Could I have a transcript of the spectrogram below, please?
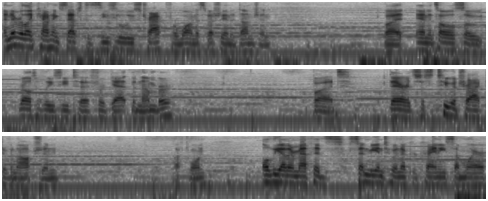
I never like counting steps because it's easy to lose track, for one, especially in a dungeon. But, and it's also relatively easy to forget the number but there it's just too attractive an option. Left one. All the other methods send me into a nook or cranny somewhere,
